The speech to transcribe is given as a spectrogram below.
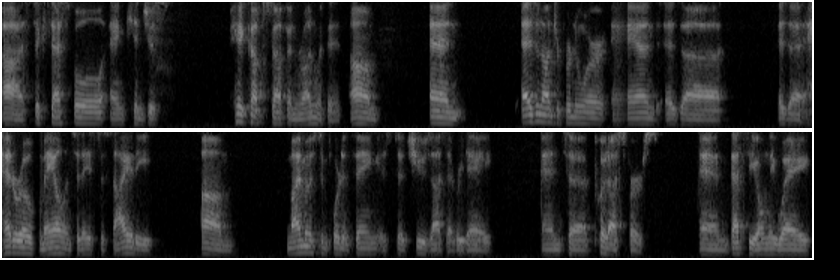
uh, successful and can just pick up stuff and run with it. Um, and as an entrepreneur and as a as a hetero male in today's society, um, my most important thing is to choose us every day and to put us first. And that's the only way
